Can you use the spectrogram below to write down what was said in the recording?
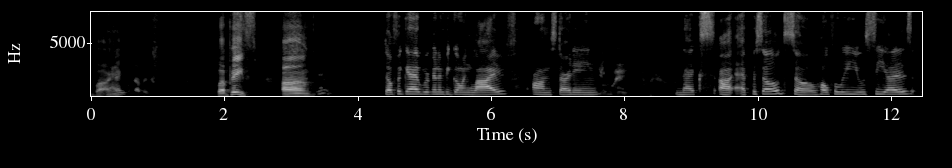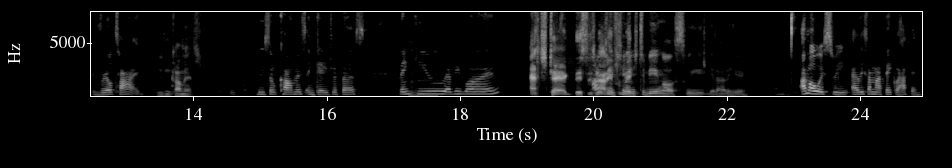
about our next topics. But peace. Um, Don't forget, we're gonna be going live um starting next uh episode. So hopefully you'll see us real time. Leave some comments. Leave some comments, engage with us. Thank you, everyone. Hashtag this is How'd not you information. change to being all sweet? Get out of here. I'm always sweet. At least I'm not fake laughing.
